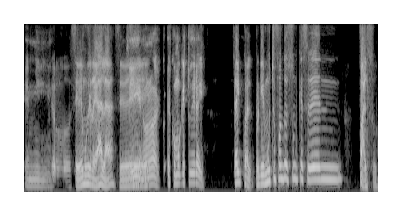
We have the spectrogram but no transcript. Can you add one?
en mi... Pero se ve muy real, ¿ah? Se Sí, ve no, no, es- es como que estuviera ahí. tal cual. Porque hay muchos fondos de Zoom que se ven falsos.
